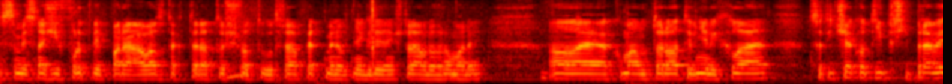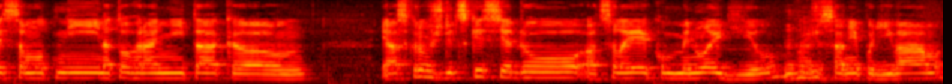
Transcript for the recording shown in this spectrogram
se mi snaží furt vypadávat, tak teda to šrotuju třeba pět minut někdy, než to dám dohromady. Ale jako mám to relativně rychle. Co se týče jako té přípravy samotný na to hraní, tak um, já skoro vždycky sjedu celý jako minulý díl, mm-hmm. že se na něj podívám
